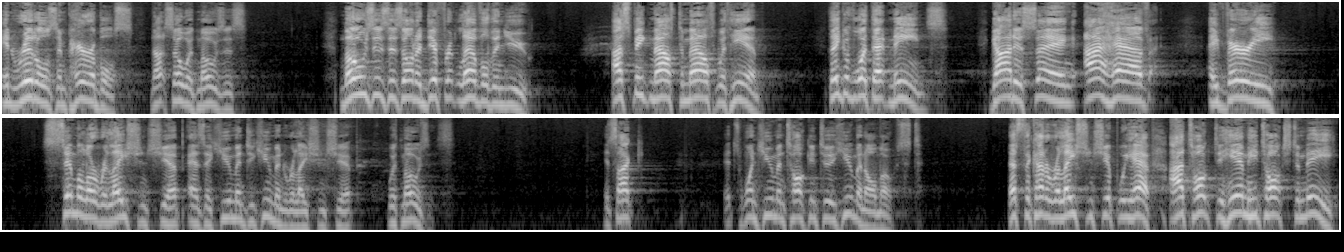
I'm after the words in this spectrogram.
in riddles, and parables. Not so with Moses. Moses is on a different level than you. I speak mouth to mouth with him. Think of what that means. God is saying, I have a very similar relationship as a human to human relationship with Moses. It's like it's one human talking to a human almost. That's the kind of relationship we have. I talk to him, he talks to me.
